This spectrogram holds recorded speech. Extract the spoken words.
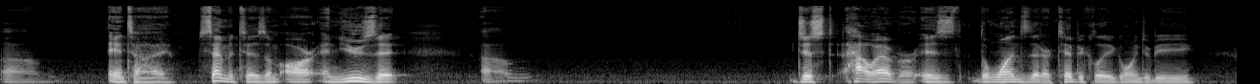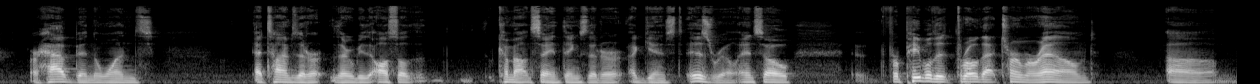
um, anti-Semitism are and use it. Um, just, however, is the ones that are typically going to be, or have been the ones at times that are there will be also come out and saying things that are against Israel, and so for people to throw that term around um,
